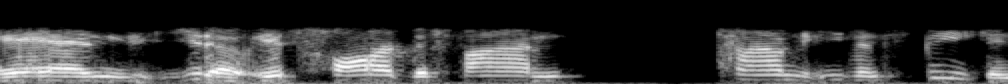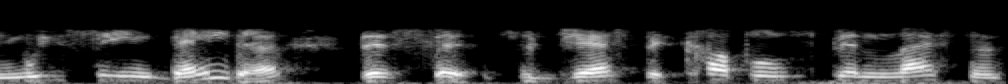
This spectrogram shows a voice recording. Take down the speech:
and you know it's hard to find time to even speak. And we've seen data that su- suggests that couples spend less than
